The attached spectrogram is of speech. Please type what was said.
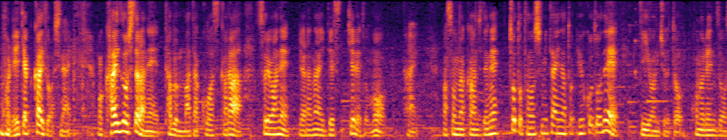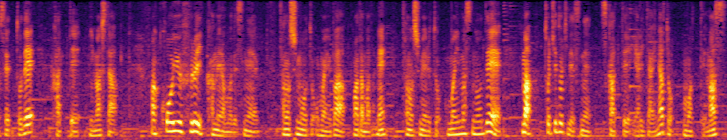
もう冷却改造はしない。もう改造したらね多分また壊すからそれはねやらないですけれどもはい。まあ、そんな感じでねちょっと楽しみたいなということで D40 とこのレンズをセットで買ってみました、まあ、こういう古いカメラもですね楽しもうと思えばまだまだね楽しめると思いますのでまあ時々ですね使ってやりたいなと思ってます。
